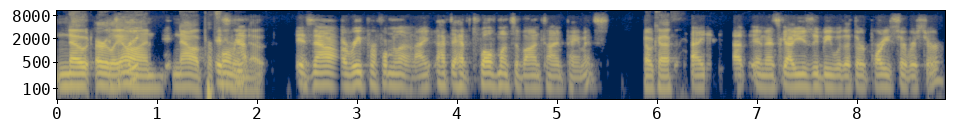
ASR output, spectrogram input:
note early re- on, now a performing now, note. It's now a re-performing loan. I have to have 12 months of on-time payments. Okay. I, and that's got to usually be with a third-party servicer.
